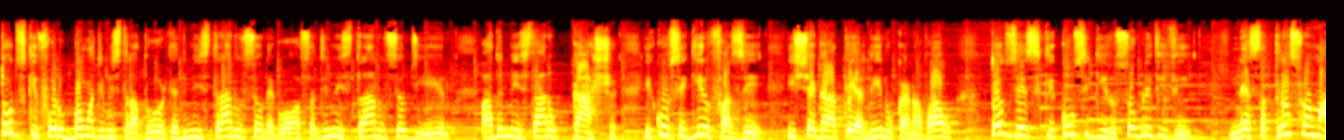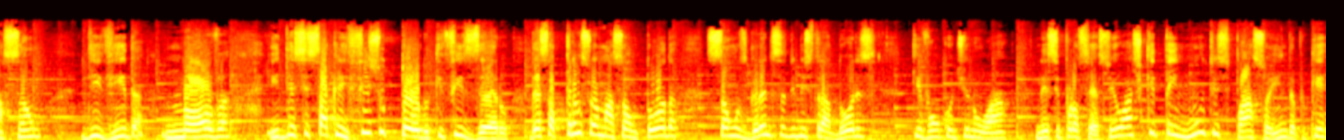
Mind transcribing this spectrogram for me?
Todos que foram bom administrador, que administraram o seu negócio, administraram o seu dinheiro, administraram o caixa e conseguiram fazer e chegar até ali no carnaval, todos esses que conseguiram sobreviver nessa transformação de vida nova e desse sacrifício todo que fizeram, dessa transformação toda, são os grandes administradores que vão continuar nesse processo. Eu acho que tem muito espaço ainda, porque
